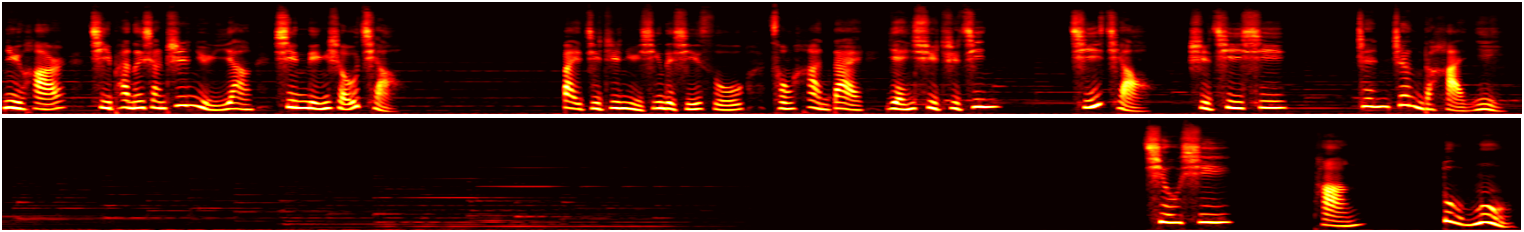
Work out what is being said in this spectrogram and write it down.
女孩期盼能像织女一样心灵手巧。拜祭织女星的习俗从汉代延续至今，乞巧是七夕真正的含义。秋夕，唐·杜牧。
